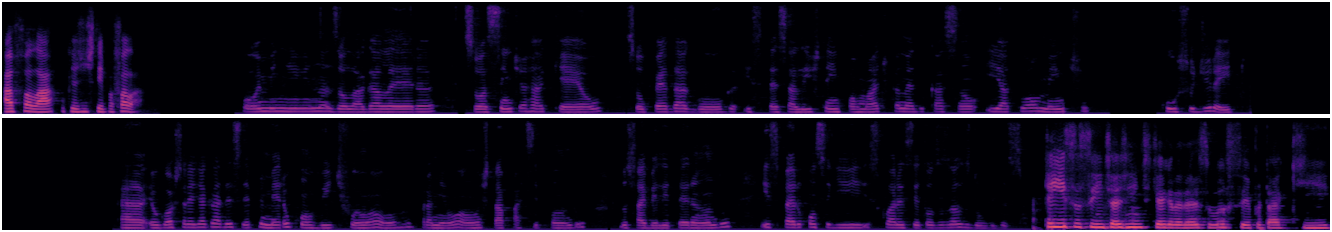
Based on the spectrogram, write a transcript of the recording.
a falar o que a gente tem para falar. Oi meninas, olá galera. Sou a Cíntia Raquel, sou pedagoga, especialista em informática na educação e atualmente curso Direito. Uh, eu gostaria de agradecer primeiro o convite, foi uma honra, para mim é uma honra estar participando do Cyberliterando e espero conseguir esclarecer todas as dúvidas. Que isso, Cintia, a gente que agradece você por estar aqui.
